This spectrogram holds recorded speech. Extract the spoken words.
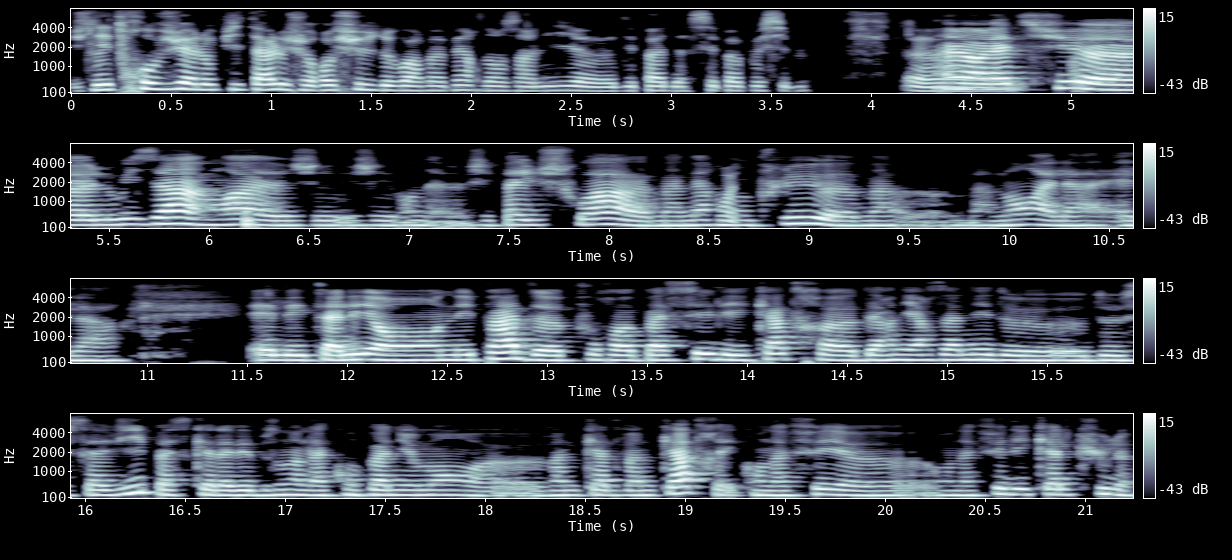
je l'ai trop vu à l'hôpital, je refuse de voir ma mère dans un lit, heu, d'EHPAD, c'est pas possible. Alors Heu, là-dessus, heu, Louisa, moi, j'ai pas eu le choix, ma mère ouais, non plus, ma maman, elle a elle a elle est allée en EHPAD pour, heu, passer les 4 heu, dernières années de de sa vie parce qu'elle avait besoin d'un accompagnement, heu, 24-24 et qu'on a fait, on a fait les calculs.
